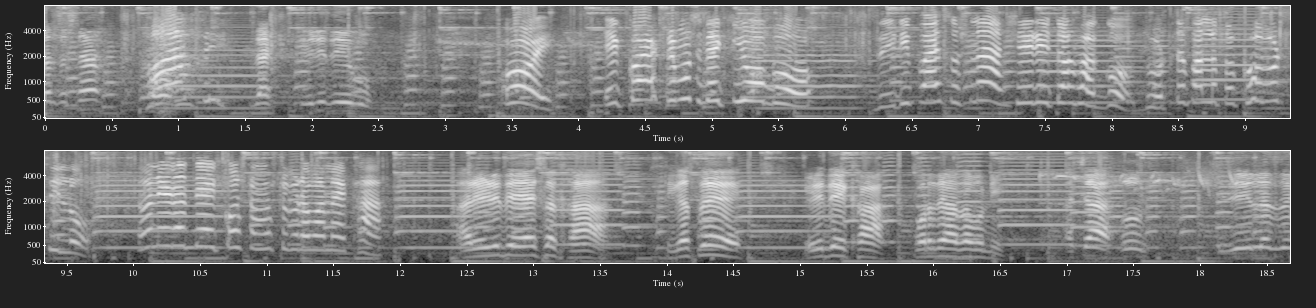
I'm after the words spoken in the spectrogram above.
আনছিস না হ্যাঁ যাক এটি দিয়ে দেবো ওই, এই কয়েকটা মুসি দিয়ে কি হব? যেটি পাইছস না সেটাই তোর ভাগ্য। ধরতে পারলে তোর খবর ছিল। তখন এটা দিয়ে কষ্ট মষ্ট করে খা। আর এটি দিয়ে এসে খা। ঠিক আছে? এটি দিয়ে খা। পরে দেখা যাব নি। আচ্ছা শোন যে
